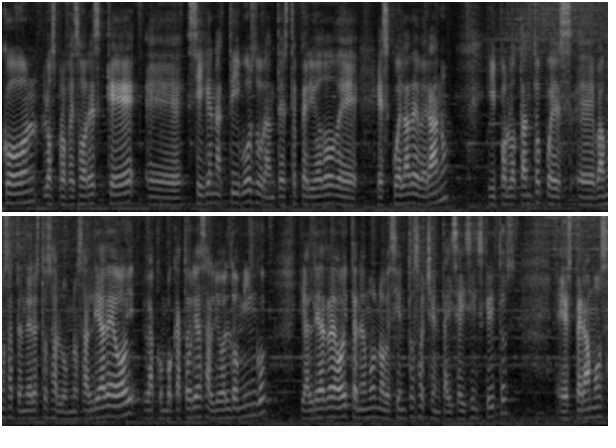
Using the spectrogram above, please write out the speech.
con los profesores que eh, siguen activos durante este periodo de escuela de verano y por lo tanto pues eh, vamos a atender a estos alumnos. Al día de hoy la convocatoria salió el domingo y al día de hoy tenemos 986 inscritos. Esperamos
